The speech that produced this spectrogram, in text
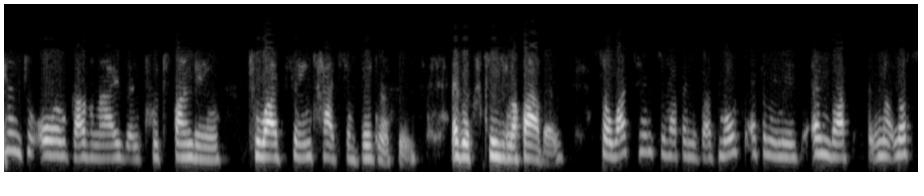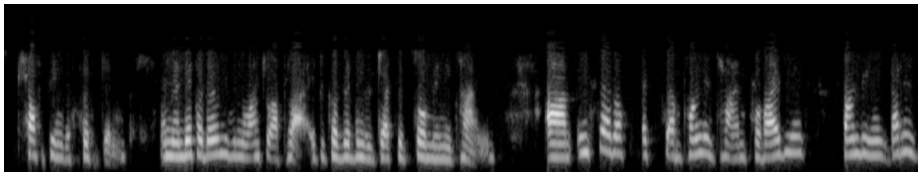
tend to all galvanize and put funding towards same types of businesses the exclusion of others. So what tends to happen is that most SMEs end up not, not trusting the system, and then therefore they don't even want to apply because they've been rejected so many times. Um, instead of at some point in time providing funding that is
